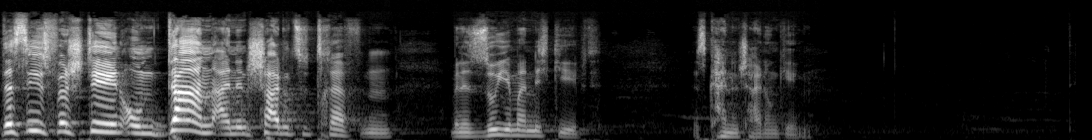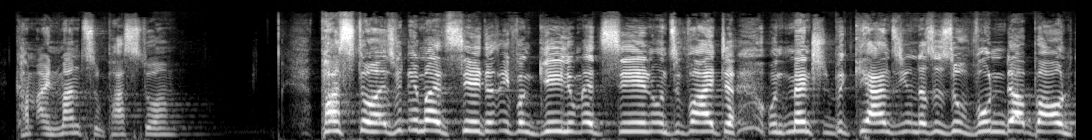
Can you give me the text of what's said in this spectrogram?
dass sie es verstehen, um dann eine Entscheidung zu treffen. Wenn es so jemanden nicht gibt, wird es keine Entscheidung geben. Kam ein Mann zum Pastor Pastor, es wird immer erzählt, das Evangelium erzählen und so weiter und Menschen bekehren sich und das ist so wunderbar und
